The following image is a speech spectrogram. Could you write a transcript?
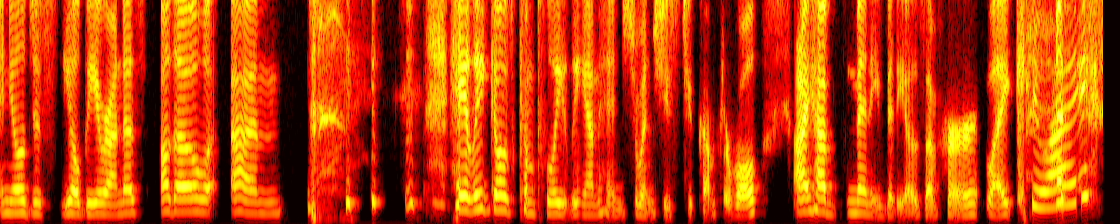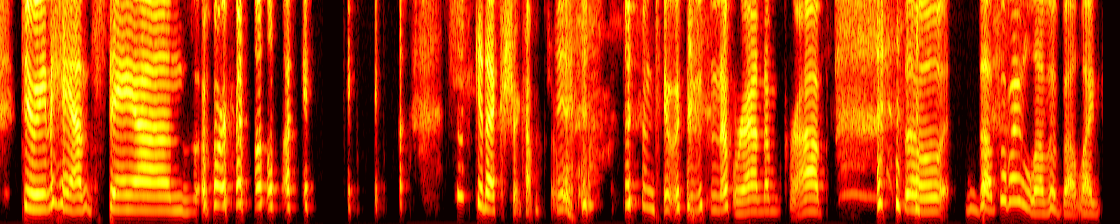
and you'll just you'll be around us. Although um Haley goes completely unhinged when she's too comfortable. I have many videos of her like do I doing handstands or like just get extra comfortable. doing random crap. So that's what I love about like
